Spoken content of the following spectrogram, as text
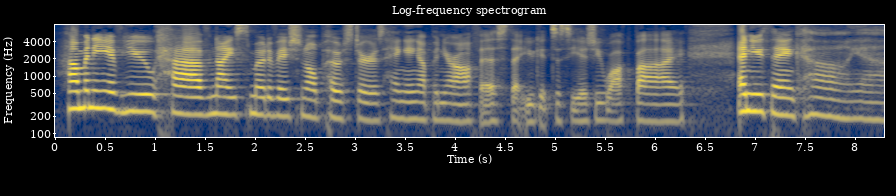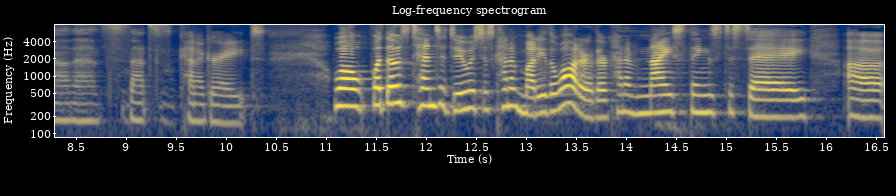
How many of you have nice motivational posters hanging up in your office that you get to see as you walk by and you think, oh, yeah, that's, that's kind of great? Well, what those tend to do is just kind of muddy the water. They're kind of nice things to say. Uh,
